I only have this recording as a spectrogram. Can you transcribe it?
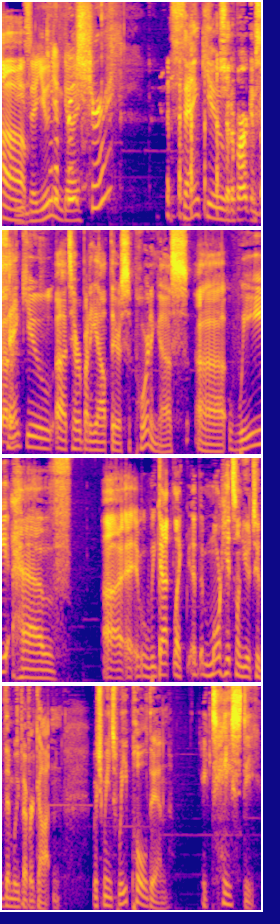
Um, He's a Get union a free guy. shirt? Thank you. Should have bargained better. Thank you uh, to everybody out there supporting us. Uh, we have uh, we got like uh, more hits on YouTube than we've ever gotten, which means we pulled in a tasty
